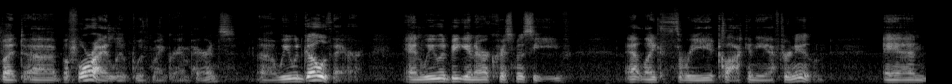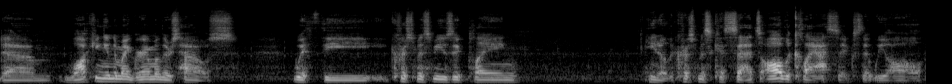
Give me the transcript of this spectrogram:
But uh, before I lived with my grandparents, uh, we would go there, and we would begin our Christmas Eve at like three o'clock in the afternoon, and um, walking into my grandmother's house with the Christmas music playing you know, the Christmas cassettes, all the classics that we all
